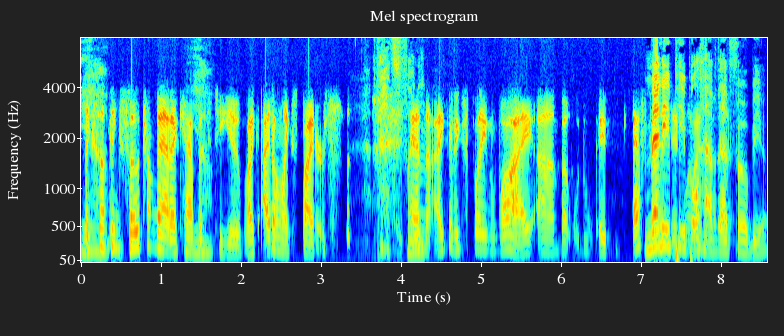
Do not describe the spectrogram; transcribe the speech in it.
Like Yeah, something so traumatic happens Yeah. to you. Like I don't like spiders, that's funny. and I can explain why. Um, but it Many people have that phobia.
